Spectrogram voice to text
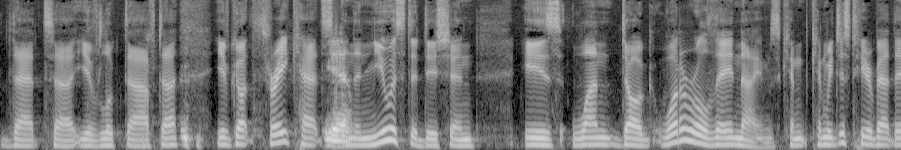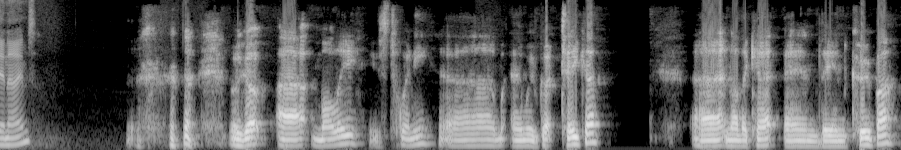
that uh, you've looked after. you've got three cats, yeah. and the newest addition is one dog. What are all their names? Can can we just hear about their names? We've got uh, Molly, who's 20, um, and we've got Tika, uh, another cat, and then Cooper,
